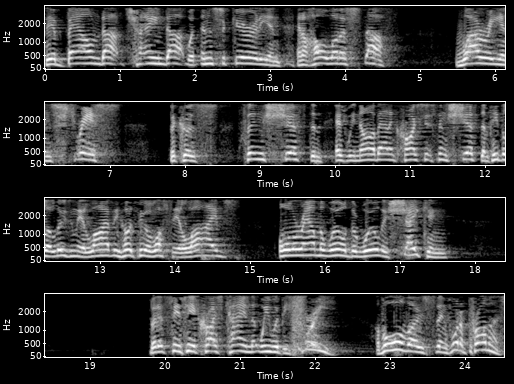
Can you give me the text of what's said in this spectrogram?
They're bound up, chained up with insecurity and, and a whole lot of stuff. Worry and stress because things shift and as we know about in Christ, things shift and people are losing their livelihoods, people have lost their lives. All around the world, the world is shaking but it says here Christ came that we would be free of all those things. What a promise.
